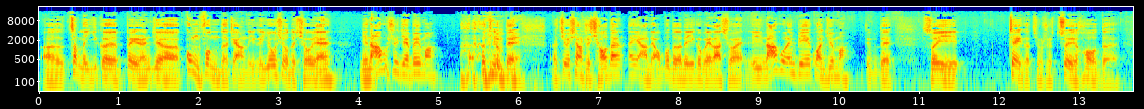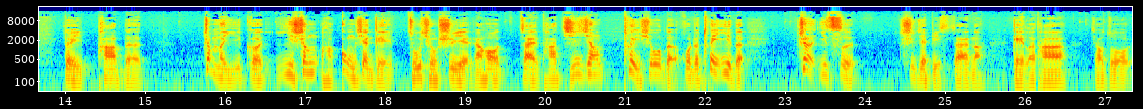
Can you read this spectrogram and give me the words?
呃，这么一个被人家供奉的这样的一个优秀的球员，你拿过世界杯吗？对不对？呃，就像是乔丹，哎呀，了不得的一个伟大球员，你拿过 NBA 冠军吗？对不对？所以，这个就是最后的对他的这么一个一生啊，贡献给足球事业，然后在他即将退休的或者退役的这一次世界比赛呢，给了他叫做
